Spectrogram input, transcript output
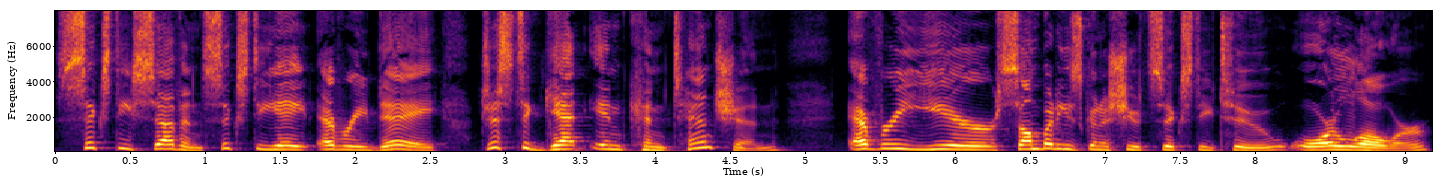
67, 68 every day just to get in contention. Every year, somebody's going to shoot 62 or lower.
